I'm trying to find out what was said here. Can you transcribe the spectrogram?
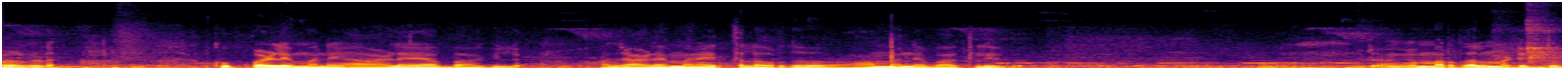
ಒಳಗಡೆ. ಕುಪ್ಪಳ್ಳಿ ಮನೆಯ ಹಳೆಯ ಬಾಗಿಲು. ಅಂದರೆ ಹಳೆ ಮನೆ ಇತ್ತಲ್ಲ ಅವ್ರದ್ದು ಆ ಮನೆ ಬಾಗಿಲು ಇದು. ನೋಡಿ ಹಂಗೆ ಮರದಲ್ಲಿ ಮಾಡಿದ್ದು.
